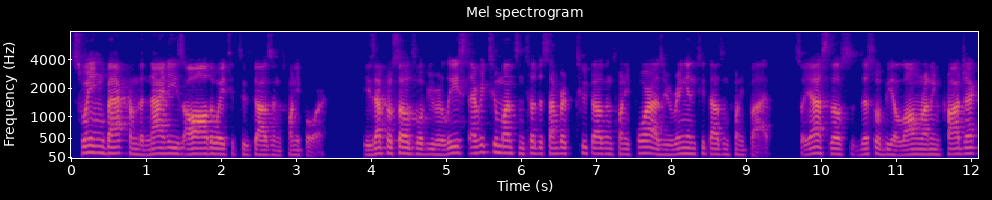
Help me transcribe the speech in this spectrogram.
swinging back from the 90s all the way to 2024. These episodes will be released every two months until December 2024 as we ring in 2025. So, yes, those, this will be a long running project.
